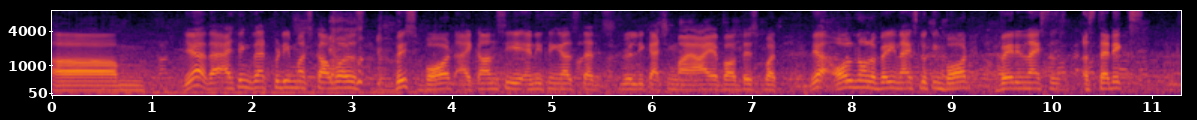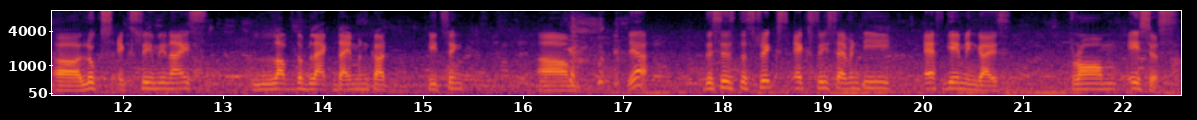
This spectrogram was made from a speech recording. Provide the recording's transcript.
Um, yeah, that, I think that pretty much covers this board. I can't see anything else that's really catching my eye about this, but yeah, all in all, a very nice looking board, very nice aesthetics. Uh, looks extremely nice. Love the black diamond cut heatsink. Um, yeah, this is the Strix X370F Gaming, guys, from Asus.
